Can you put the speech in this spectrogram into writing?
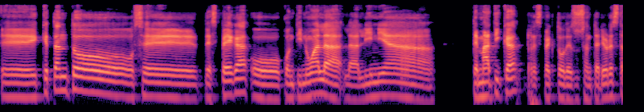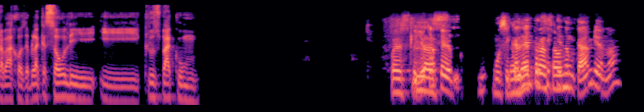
eh, ¿qué tanto se despega o continúa la, la, línea temática respecto de sus anteriores trabajos, de Black Soul y, y Cruz Vacuum? Pues, pues yo creo que musicalmente sí tiene un cambio, ¿no?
